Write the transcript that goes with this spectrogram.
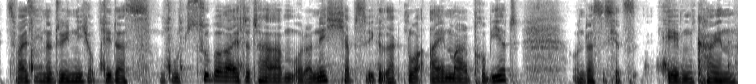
Jetzt weiß ich natürlich nicht, ob die das gut zubereitet haben oder nicht. Ich habe es, wie gesagt, nur einmal probiert und das ist jetzt eben kein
